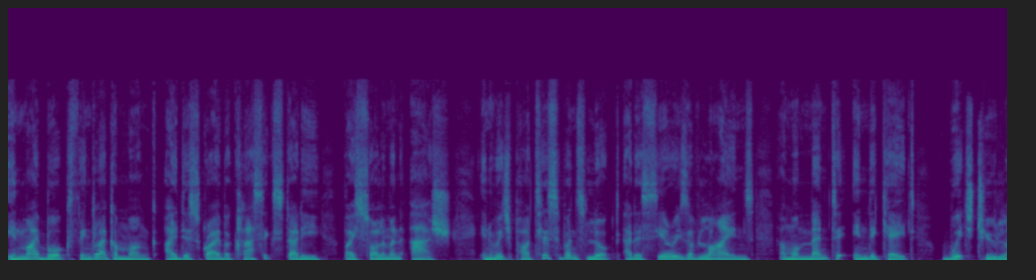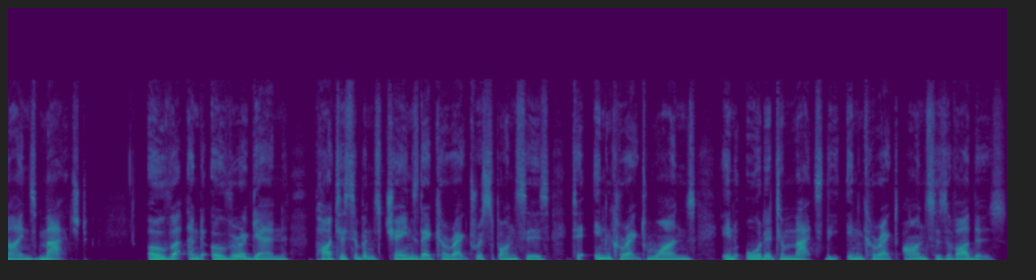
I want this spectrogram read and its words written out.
In my book, Think Like a Monk, I describe a classic study by Solomon Asch in which participants looked at a series of lines and were meant to indicate which two lines matched. Over and over again, participants change their correct responses to incorrect ones in order to match the incorrect answers of others.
